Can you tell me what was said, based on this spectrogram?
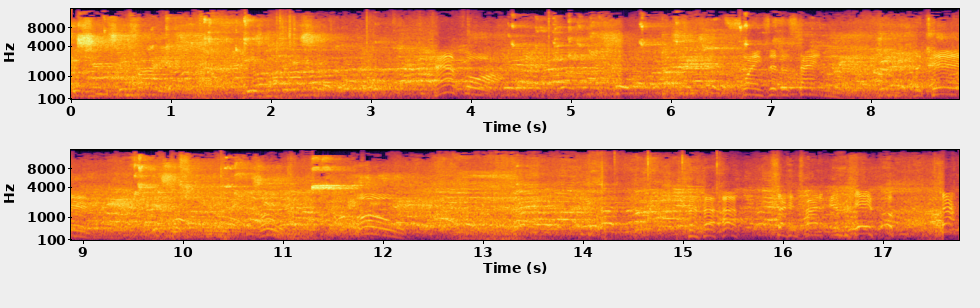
He shoots, fires. He's about to be scored. Half four. Swings it to Stanton. The kid. Oh. Oh. Stanton trying to imitate.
